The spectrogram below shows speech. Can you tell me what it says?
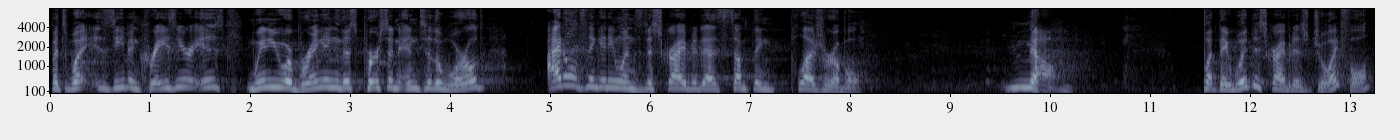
But what is even crazier is when you are bringing this person into the world, I don't think anyone's described it as something pleasurable. No. But they would describe it as joyful,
